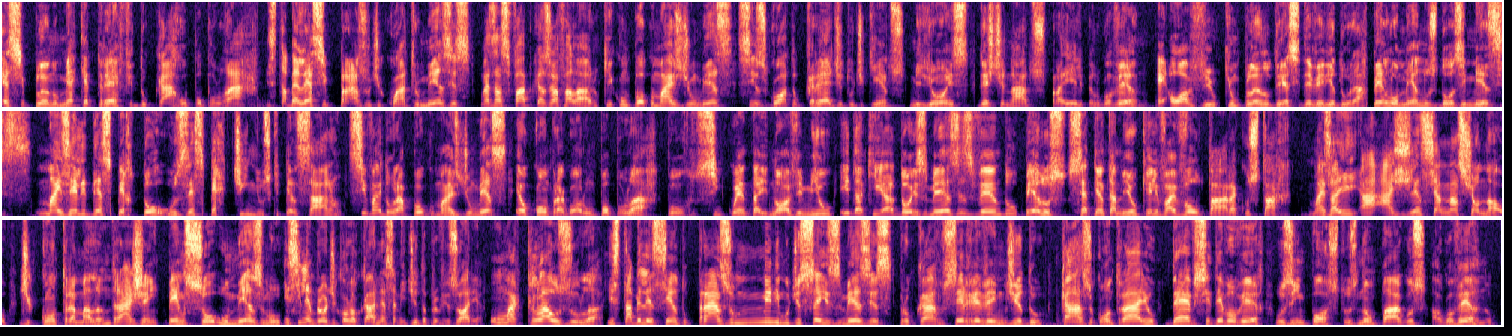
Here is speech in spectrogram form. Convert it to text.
Esse plano mequetrefe do carro popular estabelece prazo de quatro meses, mas as fábricas já falaram que com pouco mais de um mês se esgota o crédito de 500 milhões destinados para ele pelo governo. É óbvio que um plano desse deveria durar pelo menos 12 meses. Mas ele despertou os espertinhos que pensaram: se vai durar pouco mais de um mês, eu compro agora um popular por 59 mil e daqui a dois meses vendo pelos 70 mil que ele vai voltar a custar. Mas aí a Agência Nacional de Contramalandragem pensou o mesmo e se lembrou de colocar nessa medida provisória uma cláusula estabelecendo prazo mínimo de seis meses para o carro ser revendido. Caso contrário, deve-se devolver os impostos não pagos ao governo.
